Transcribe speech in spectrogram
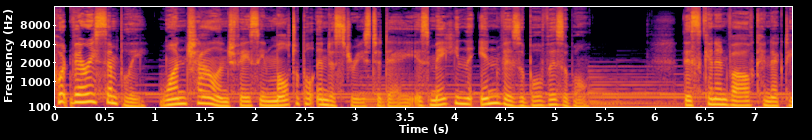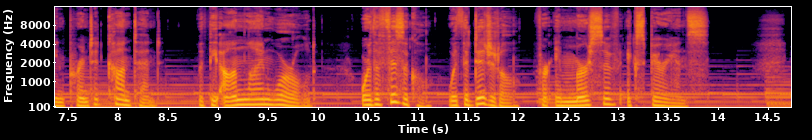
Put very simply, one challenge facing multiple industries today is making the invisible visible. This can involve connecting printed content with the online world or the physical with the digital for immersive experience.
